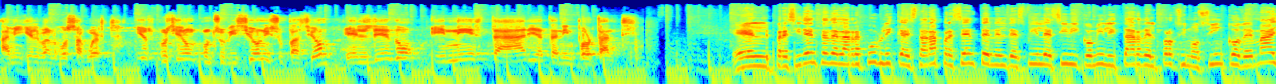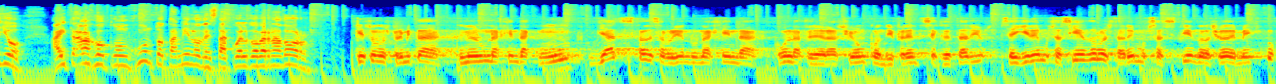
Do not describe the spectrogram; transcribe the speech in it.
a Miguel Barbosa Huerta. Ellos pusieron con su visión y su pasión el dedo en esta área tan importante. El presidente de la República estará presente en el desfile cívico-militar del próximo 5 de mayo. Hay trabajo conjunto, también lo destacó el gobernador que eso nos permita tener una agenda común. Ya se está desarrollando una agenda con la federación, con diferentes secretarios. Seguiremos haciéndolo, estaremos asistiendo a la Ciudad de México,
